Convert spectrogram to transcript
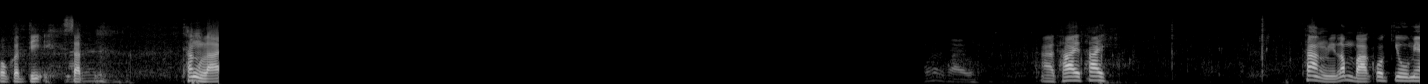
ปกติสัตว์ทั้งหลายอ่าไทยไทยทั้งนี่ลำบากกว่ากิ้วแม่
